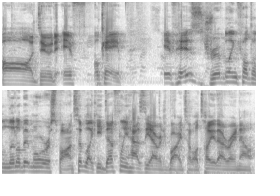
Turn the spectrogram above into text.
Oh, dude, if... Okay, if his dribbling felt a little bit more responsive, like he definitely has the average body type, I'll tell you that right now.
